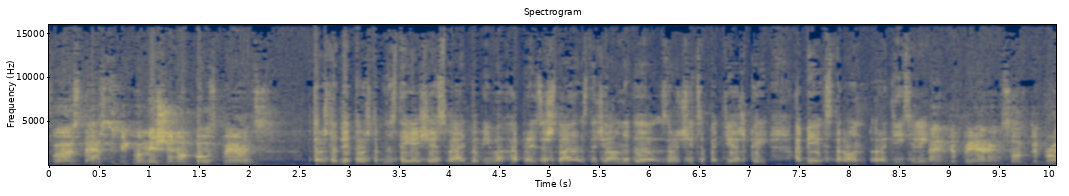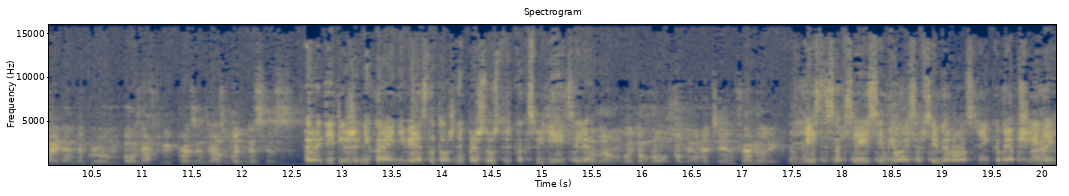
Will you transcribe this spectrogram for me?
first there has to be permission of both parents. Потому что для того, чтобы настоящая свадьба Виваха произошла, сначала надо заручиться поддержкой обеих сторон родителей. Родители жениха и невесты должны присутствовать как свидетели. Вместе со всей семьей, со всеми родственниками, общиной,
